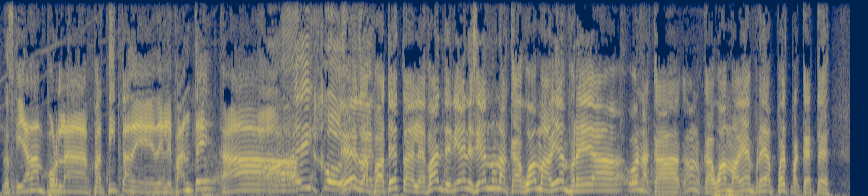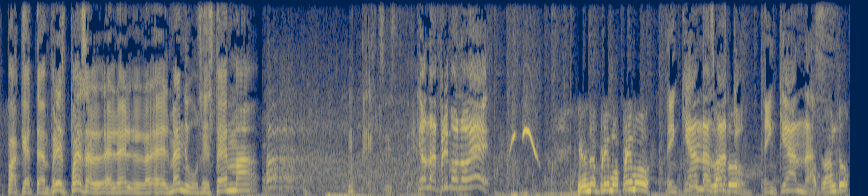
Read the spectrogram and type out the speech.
Las que ya van por la patita de, de elefante. ¡Ah! ¡Ay, hijos de Esa la- patita de elefante viene siendo una caguama bien fría. Una, ca- una caguama bien fría, pues, para que te, para que te enfríes, pues, el, el, el, el mendigo sistema. ¿Qué onda, primo Noé? ¿Qué onda, primo, primo? ¿En qué ¿Cómo andas, hablando? vato? ¿En qué andas? Hablando,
